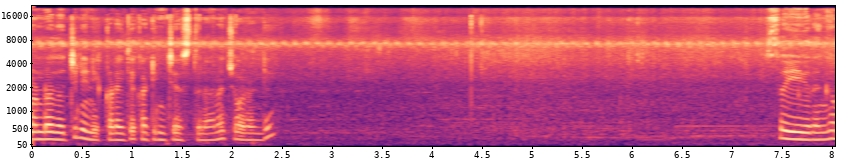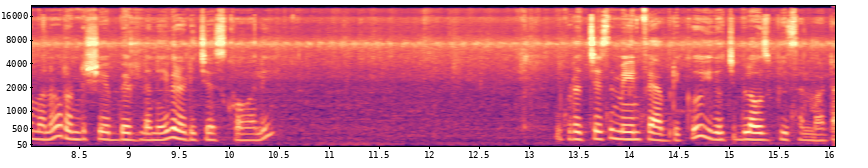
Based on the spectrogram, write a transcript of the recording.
రెండోది వచ్చి నేను ఇక్కడైతే కటింగ్ చేస్తున్నాను చూడండి. సో ఈ విధంగా మనం రెండు షేప్ బెల్ట్లు అనేవి రెడీ చేసుకోవాలి. ఇప్పుడు వచ్చేసి మెయిన్ ఫ్యాబ్రిక్ ఇది వచ్చి బ్లౌజ్ పీస్ అనమాట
